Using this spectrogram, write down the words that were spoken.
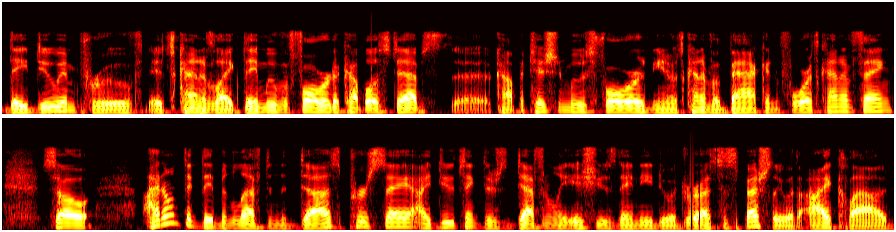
they do improve. It's kind of like they move forward a couple of steps, the competition moves forward. You know, it's kind of a back and forth kind of thing. So I don't think they've been left in the dust per se. I do think there's definitely issues they need to address, especially with iCloud,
